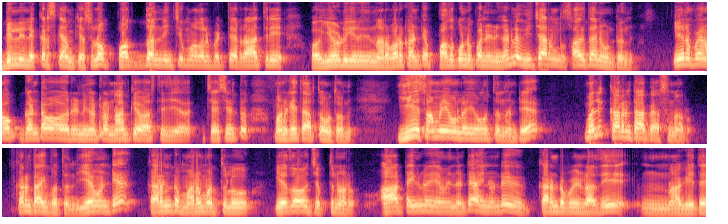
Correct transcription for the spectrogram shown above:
ఢిల్లీ లెక్కర్ స్కామ్ కేసులో పొద్దున్న నుంచి మొదలు పెడితే రాత్రి ఏడు ఎనిమిదిన్నర వరకు అంటే పదకొండు పన్నెండు గంటల విచారణ సాగుతూనే ఉంటుంది. ఈయన పైన ఒక గంట రెండు గంటల నామకే వ్యవస్థ చే- చేసినట్టు మనకైతే అర్థమవుతుంది. ఈ సమయంలో ఏమవుతుందంటే మళ్ళీ కరెంట్ ఆపేస్తున్నారు. కరెంట్ ఆగిపోతుంది. ఏమంటే కరెంటు మరమ్మతులు ఏదో చెప్తున్నారు. ఆ టైంలో ఏమైందంటే ఆయన నుండి కరెంటు పోయినది నాకైతే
